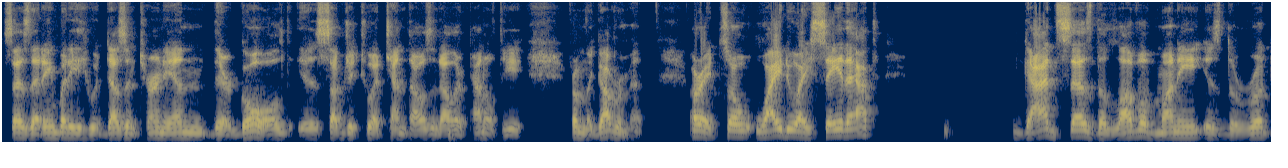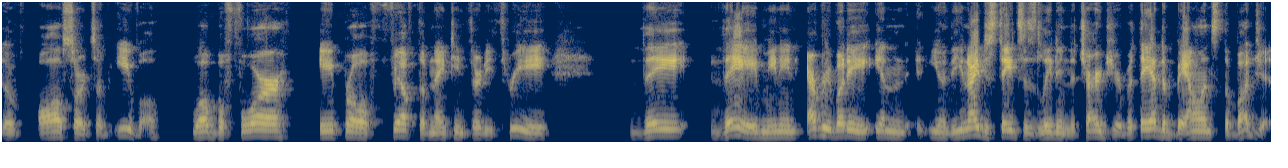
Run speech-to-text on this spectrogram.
says that anybody who doesn't turn in their gold is subject to a $10,000 penalty from the government. All right, so why do I say that? God says the love of money is the root of all sorts of evil. Well, before April 5th of 1933, they they, meaning everybody in you know the United States, is leading the charge here, but they had to balance the budget.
